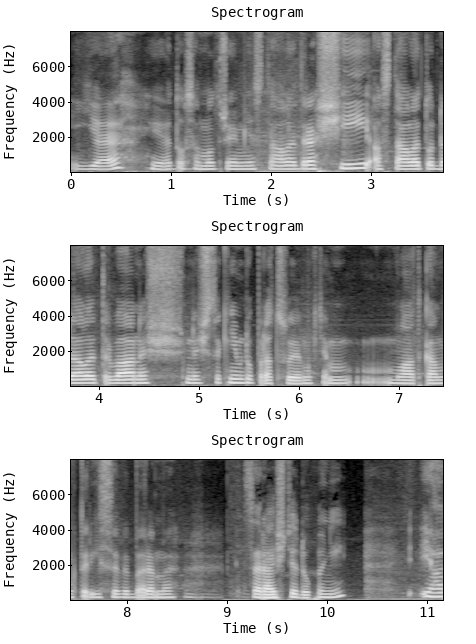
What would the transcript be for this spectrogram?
Je, je to samozřejmě stále dražší a stále to dále trvá, než, než se k ním dopracujeme, k těm látkám, který si vybereme. Cera ještě doplní? Já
